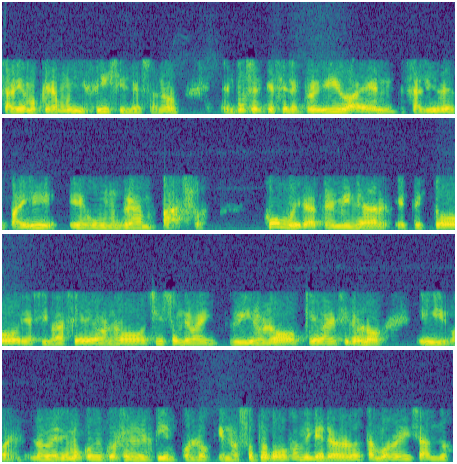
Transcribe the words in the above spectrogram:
sabíamos que era muy difícil eso, ¿no? Entonces, que se le prohíba a él salir del país es un gran paso. ¿Cómo irá a terminar esta historia? Si va a ser o no, si eso le va a incluir o no, qué va a decir o no. Y bueno, lo veremos con el correr del tiempo. Lo que nosotros como familiares ahora nos estamos realizando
